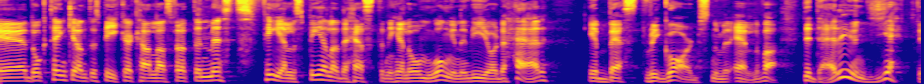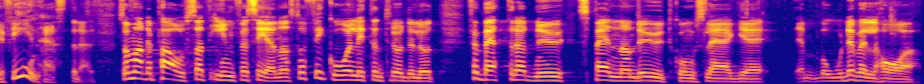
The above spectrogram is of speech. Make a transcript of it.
Eh, dock tänker jag inte spika Kallas för att den mest felspelade hästen i hela omgången när vi gör det här är Best Regards nummer 11. Det där är ju en jättefin häst det där. Som hade pausat inför senast och fick gå en liten trudelutt. Förbättrad nu, spännande utgångsläge. Den borde väl ha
